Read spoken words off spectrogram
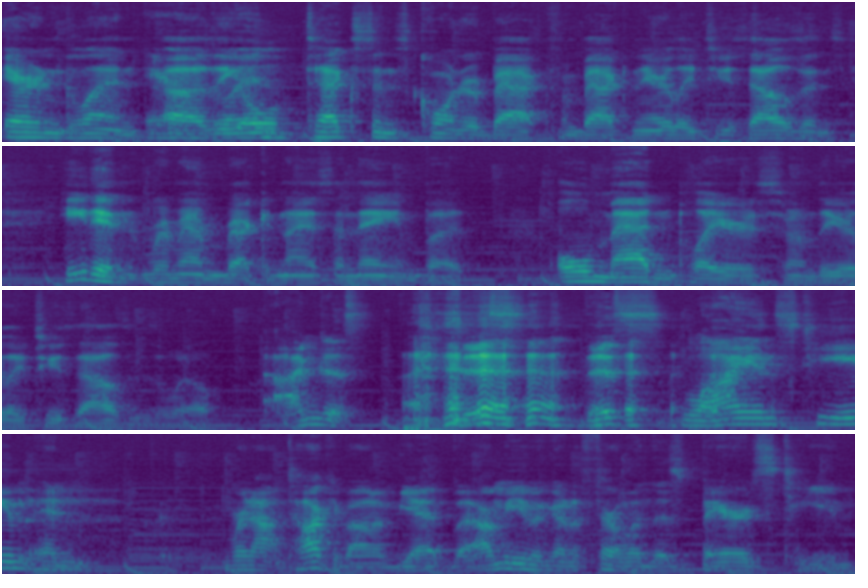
Aaron Glenn, Aaron uh, the old Texans cornerback from back in the early 2000s, he didn't remember recognize the name, but old Madden players from the early 2000s will. I'm just this this Lions team, and we're not talking about them yet, but I'm even gonna throw in this Bears team.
